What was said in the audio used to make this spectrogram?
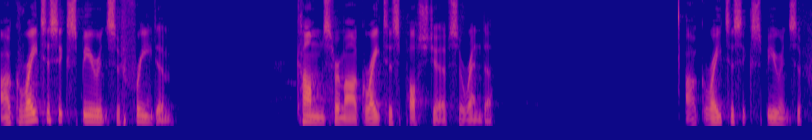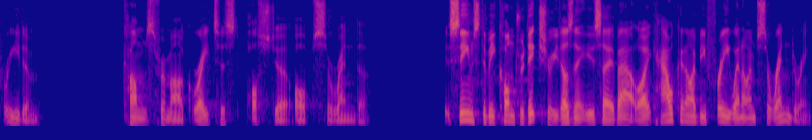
Our greatest experience of freedom comes from our greatest posture of surrender. Our greatest experience of freedom comes from our greatest posture of surrender. It seems to be contradictory, doesn't it? You say about, like, how can I be free when I'm surrendering?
